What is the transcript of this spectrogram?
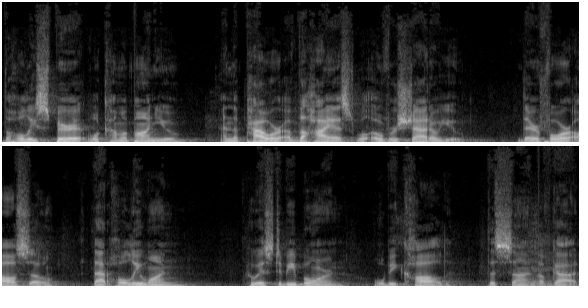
The Holy Spirit will come upon you, and the power of the highest will overshadow you. Therefore also, that Holy One who is to be born will be called the Son of God.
